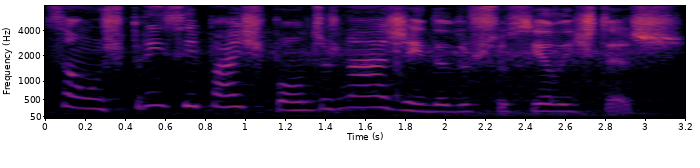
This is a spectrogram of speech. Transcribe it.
são os principais pontos na agenda dos socialistas.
